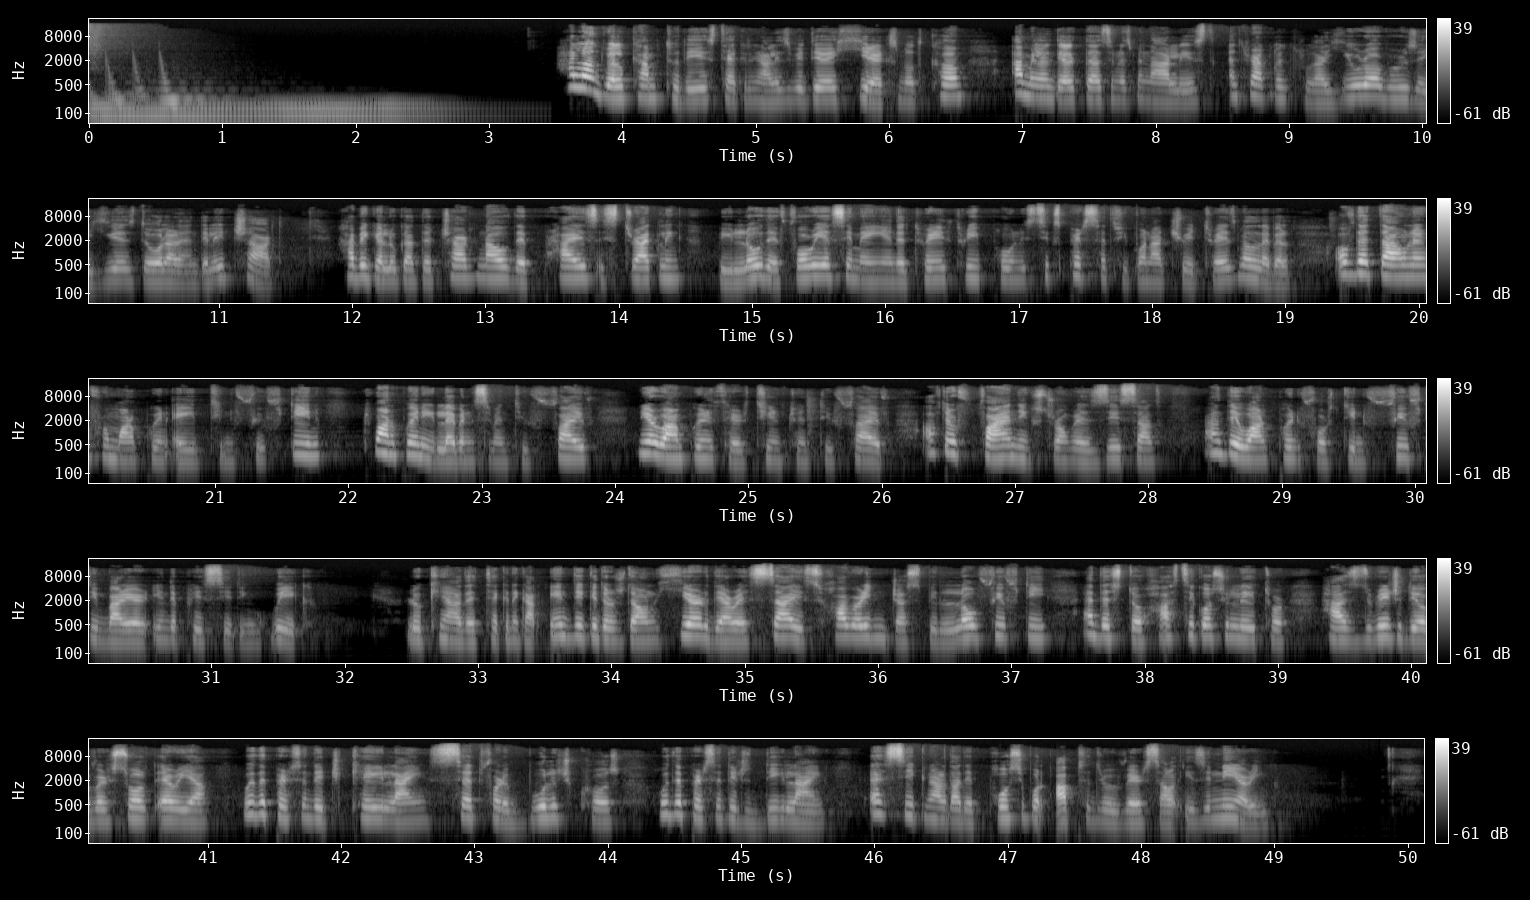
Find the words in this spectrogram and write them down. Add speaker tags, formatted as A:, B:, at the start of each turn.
A: Hello and welcome to this technical analysis video here at XM.com. I'm Melina Deltas, investment analyst, and we are going to look at Euro versus the US dollar and daily chart. Having a look at the chart now, the price is struggling below the 4 SMA and the 23.6% Fibonacci retracement level of the downline from 1.1815 to 1.1175 near 1.1325 after finding strong resistance at the 1.1450 barrier in the preceding week. Looking at the technical indicators down here, the RSI is hovering just below 50 and the stochastic oscillator has reached the oversold area with the percentage K line set for a bullish cross with the percentage D line, a signal that a possible upside reversal is nearing.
